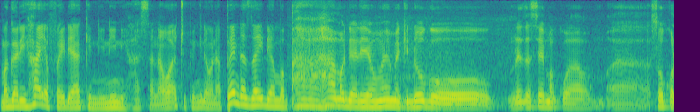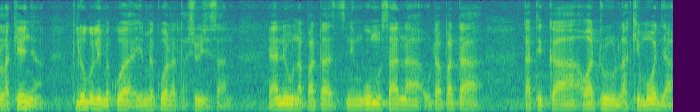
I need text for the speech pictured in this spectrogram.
magari haya faida yake ni nini hasa na watu pengine wanapenda zaidi ama Ah, magari ya umeme kidogo unaweza sema kwa uh, soko la Kenya kidogo limekuwa imekuwa la tashwishi sana. Yaani unapata ni ngumu sana, utapata katika watu laki moja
